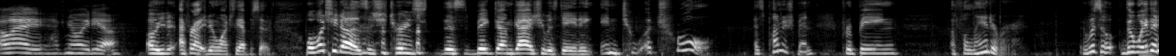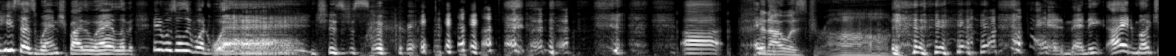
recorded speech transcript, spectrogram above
Oh, I have no idea. Oh, you, di- I forgot you didn't watch the episode. Well, what she does is she turns this big dumb guy she was dating into a troll as punishment for being a philanderer. It was a- the way that he says wench, by the way, I love it. It was only one wench. It's just so great. uh, and I was drunk. I had many, I had much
